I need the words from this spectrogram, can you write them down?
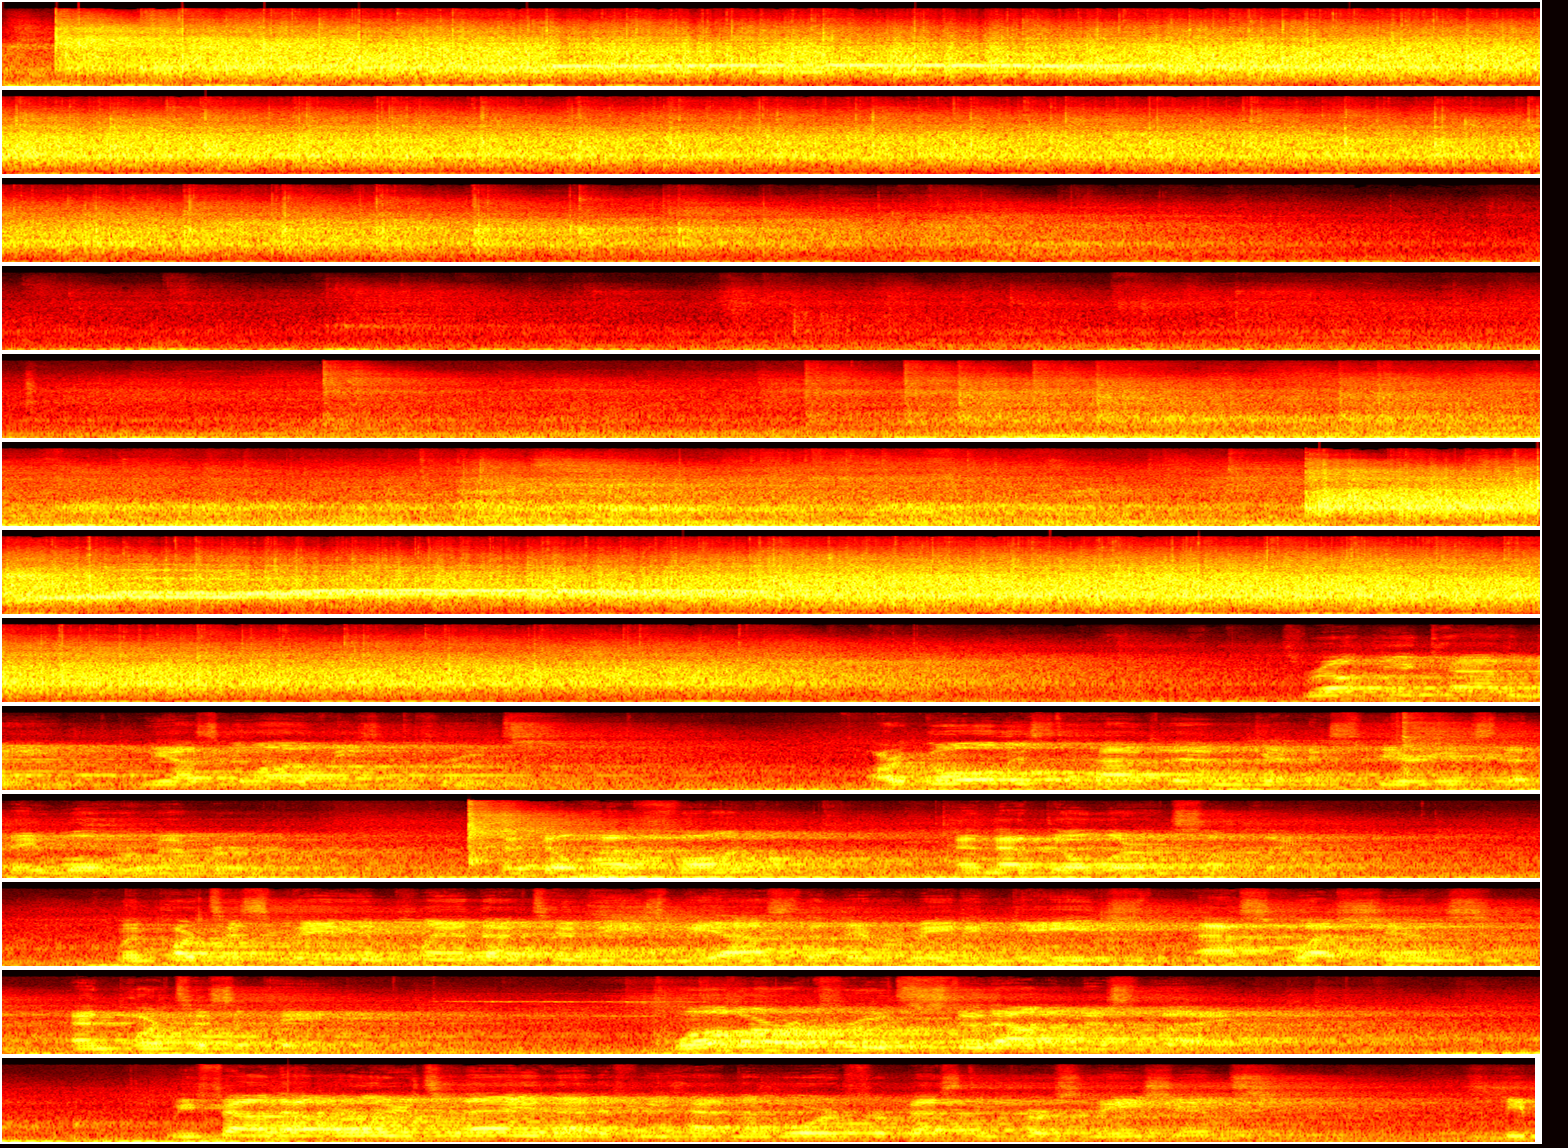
Throughout the academy, we ask a lot of these recruits. Our goal is to have them get an experience that they will remember, that they'll have fun, and that they'll learn something. When participating in planned activities, we ask that they remain engaged, ask questions, and participate. One of our recruits stood out in this way. We found out earlier today that if we had an award for best impersonations, he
